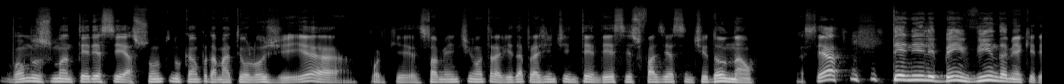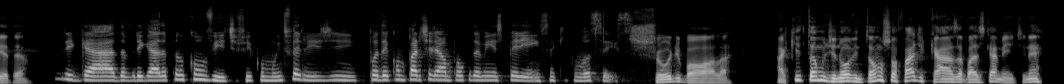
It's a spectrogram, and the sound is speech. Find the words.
vamos manter esse assunto no campo da mateologia, porque somente em outra vida para a gente entender se isso fazia sentido ou não. Tá certo? Tenille, bem-vinda, minha querida. Obrigada, obrigada pelo convite. Fico muito feliz de poder compartilhar um pouco da minha experiência aqui com vocês. Show de bola. Aqui estamos de novo, então, no sofá de casa, basicamente, né?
